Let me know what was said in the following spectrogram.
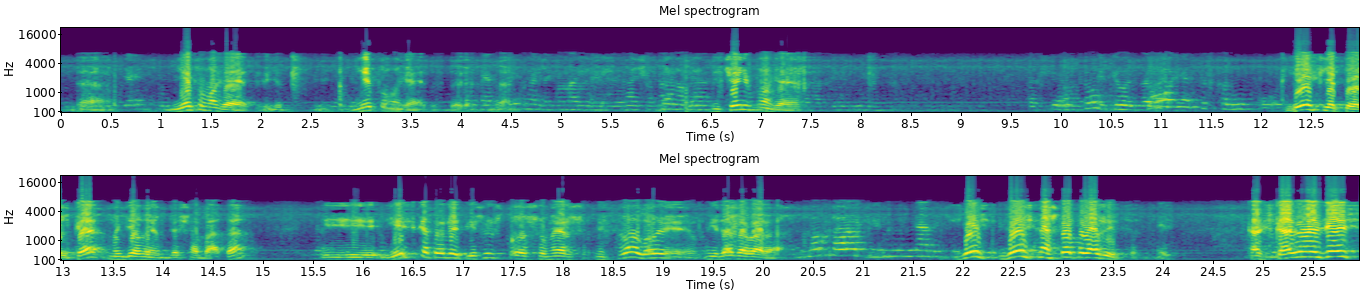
Да. Не помогает, видит. Не помогает история. Да. Ничего не помогает. Если только мы делаем для шаббата, и есть, которые пишут, что шумер митцва лой еда давара. Ну. Есть, есть на что положиться. Как сказано здесь,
